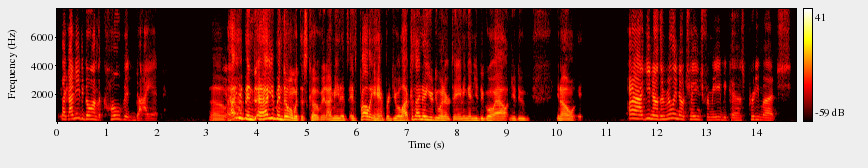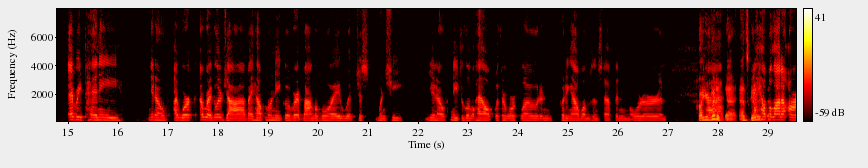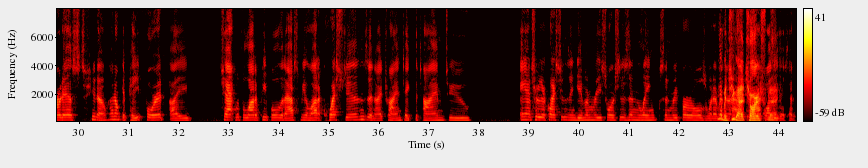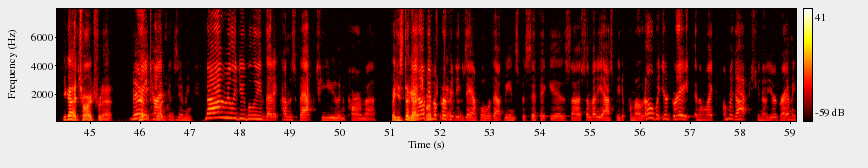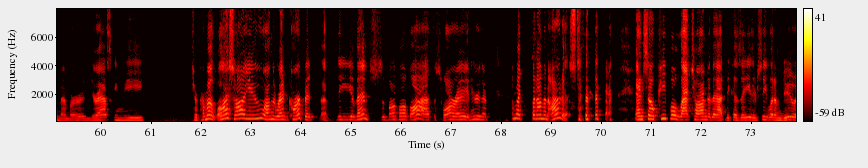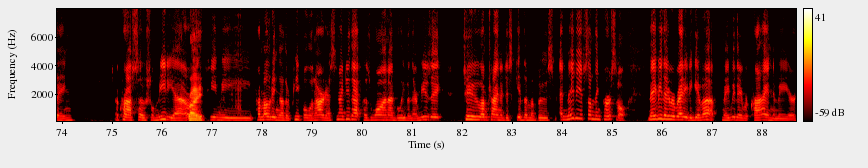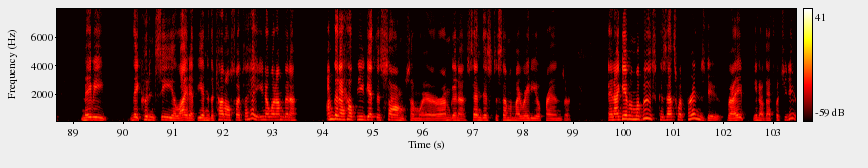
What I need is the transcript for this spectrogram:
like I need to go on the COVID diet. Uh, You how you been? How you been doing with this COVID? I mean, it's it's probably hampered you a lot because I know you do entertaining and you do go out and you do, you know, Uh, you know, there really no change for me because pretty much every penny, you know, I work a regular job. I help Monique over at Bongo Boy with just when she, you know, needs a little help with her workload and putting albums and stuff in order and oh, you're good Uh, at that. That's good. I help that. a lot of artists. You know, I don't get paid for it. I chat with a lot of people that ask me a lot of questions, and I try and take the time to answer their questions and give them resources and links and referrals, whatever. Yeah, but you gotta charge for that. this? How do- You got to charge for that. Very to charge for it. time consuming. now I really do believe that it comes back to you in karma. But you still got. And I'll give a perfect example without being specific is uh, somebody asked me to promote, oh, but you're great. And I'm like, oh my gosh, you know, you're a Grammy member and you're asking me to promote. Well, I saw you on the red carpet at the events, blah, blah, blah, at the soiree and here and there. I'm like, but I'm an artist. and so people latch on to that because they either see what I'm doing across social media or Right. see me promoting other people and artists. And I do that because one, I believe in their music. Two, I'm trying to just give them a boost. And maybe it's something personal. Maybe they were ready to give up. Maybe they were crying to me, or maybe they couldn't see a light at the end of the tunnel. So I say, hey, you know what? I'm gonna I'm gonna help you get this song somewhere, or I'm gonna send this to some of my radio friends, or and I give them a boost because that's what friends do, right? You know, that's what you do.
